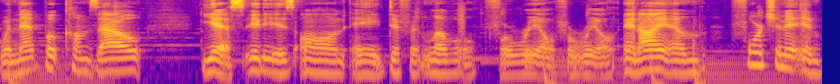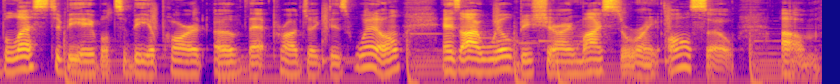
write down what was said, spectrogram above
When that book comes out, yes, it is on a different level for real, for real. And I am fortunate and blessed to be able to be a part of that project as well, as I will be sharing my story also. Um,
